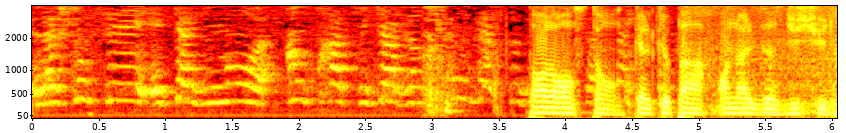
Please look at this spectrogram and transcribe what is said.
La chaussée est quasiment euh, impraticable. Hein. Pendant ce temps, quelque part en Alsace du Sud,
